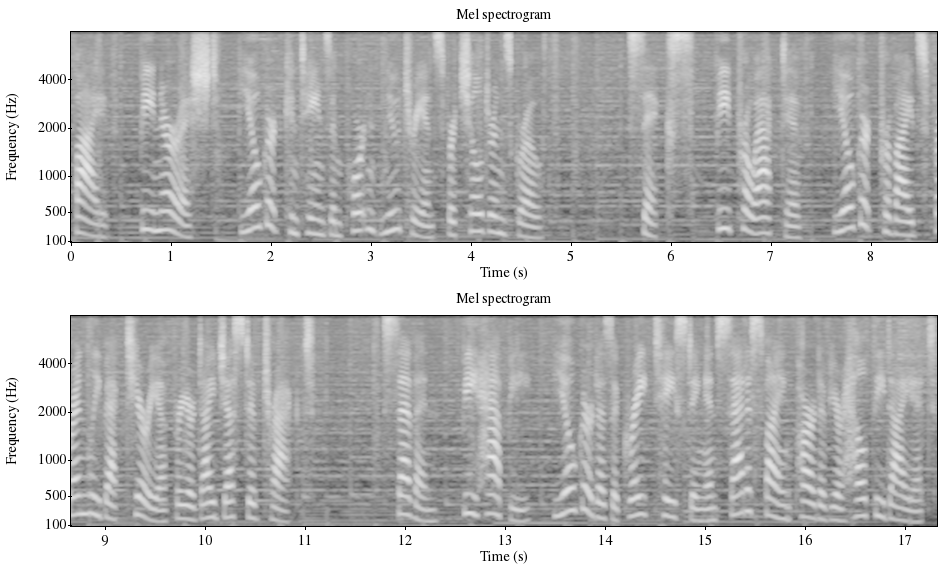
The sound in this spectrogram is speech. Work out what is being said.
5. Be nourished. Yogurt contains important nutrients for children's growth. 6. Be proactive. Yogurt provides friendly bacteria for your digestive tract. 7. Be happy. Yogurt is a great tasting and satisfying part of your healthy diet.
